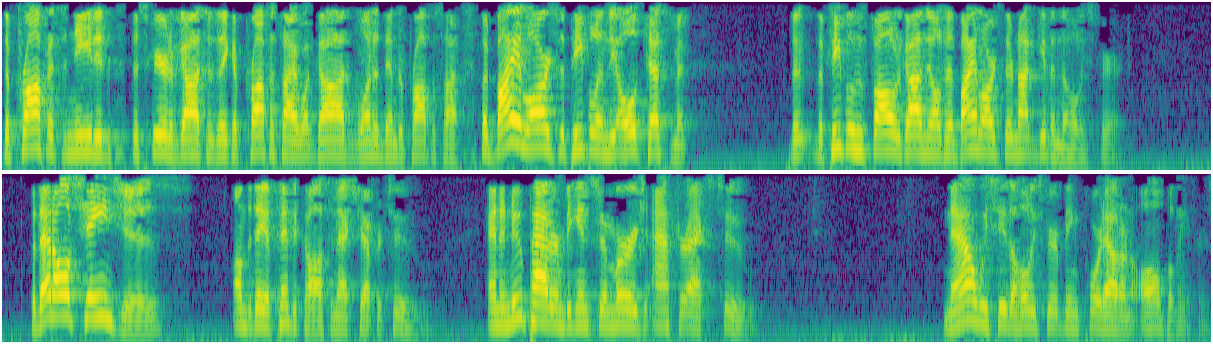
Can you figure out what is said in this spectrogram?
The prophets needed the Spirit of God so they could prophesy what God wanted them to prophesy. But by and large, the people in the Old Testament, the, the people who followed God in the Old Testament, by and large, they're not given the Holy Spirit. But that all changes on the day of Pentecost in Acts chapter 2. And a new pattern begins to emerge after Acts 2. Now we see the Holy Spirit being poured out on all believers.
